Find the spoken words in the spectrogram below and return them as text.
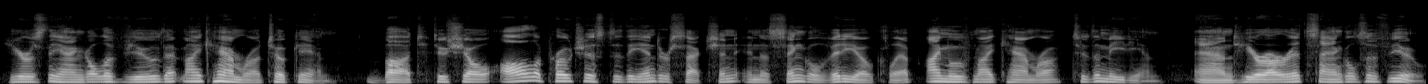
Here's the angle of view that my camera took in. But to show all approaches to the intersection in a single video clip, I moved my camera to the median. And here are its angles of view.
